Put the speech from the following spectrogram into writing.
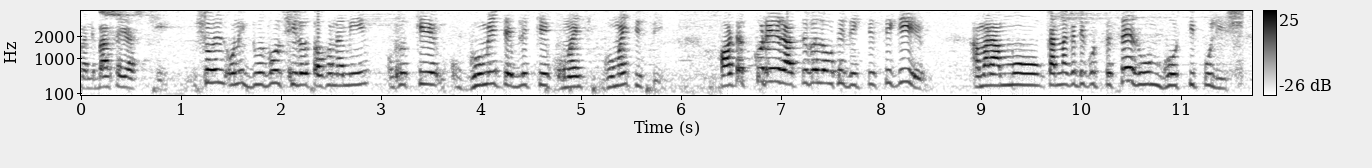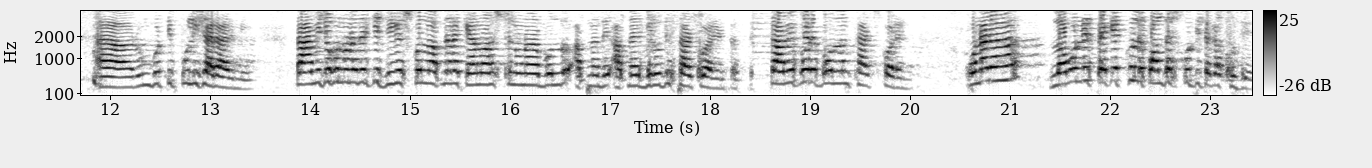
মানে বাসায় আসছি। শরীর অনেক দুর্বল ছিল তখন আমি ওষুধ খেয়ে ঘুমের ট্যাবলেট খেয়ে ঘুমাই ঘুমাইতেছি। হঠাৎ করে রাত্রেবেলা উঠে দেখতেছি কি, আমার আম্মু কান্নাকাটি করতেছে, রুম ভর্তি পুলিশ রুম ভর্তি পুলিশ আর আর্মি। তা আমি যখন ওনাদেরকে জিজ্ঞেস করলাম, আপনারা কেন আসছেন? ওনারা বলল, আপনাদের, আপনার বিরুদ্ধে সার্চ ওয়ারেন্ট আছে। তা আমি পরে বললাম সার্চ করেন। ওনারা লবণের প্যাকেট খুলে পঞ্চাশ কোটি টাকা খুঁজে।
